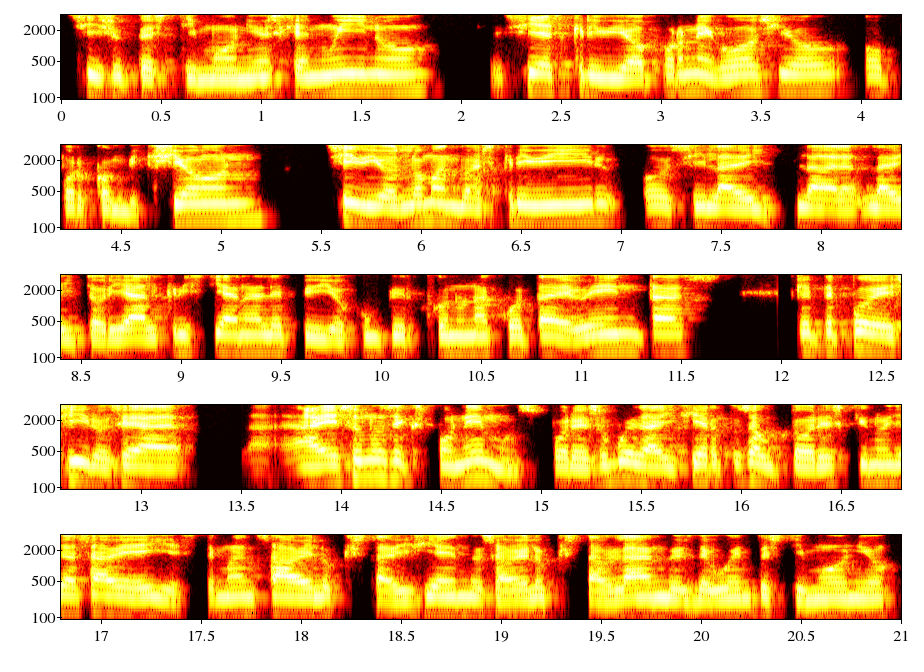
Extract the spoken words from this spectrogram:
si su testimonio es genuino, si escribió por negocio o por convicción, si Dios lo mandó a escribir o si la, la, editorial cristiana le pidió cumplir con una cuota de ventas. ¿Qué te puedo decir? O sea, a, eso nos exponemos. Por eso pues hay ciertos autores que uno ya sabe, y este man sabe lo que está diciendo, sabe lo que está hablando, es de buen testimonio,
